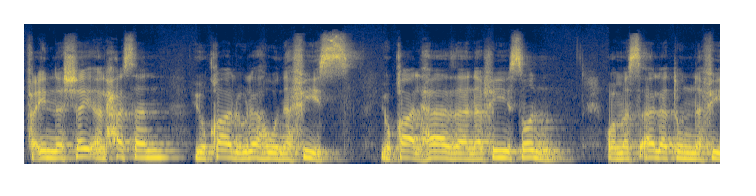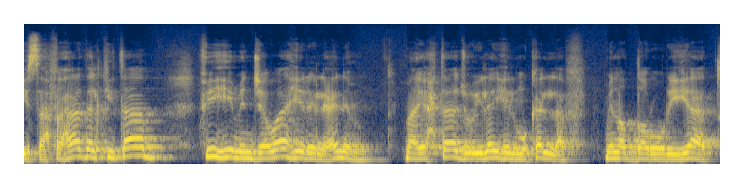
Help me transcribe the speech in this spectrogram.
فإن الشيء الحسن يقال له نفيس يقال هذا نفيس ومسألة نفيسة. فهذا الكتاب فيه من جواهر العلم ما يحتاج إليه المكلف من الضروريات.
